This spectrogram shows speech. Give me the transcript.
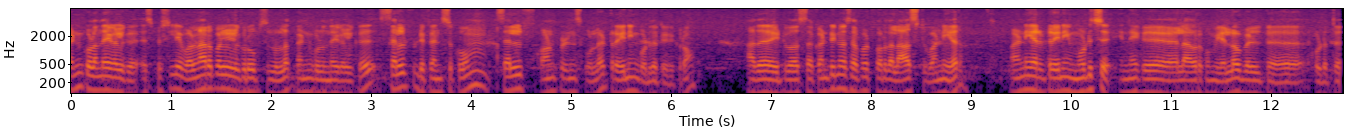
பெண் குழந்தைகளுக்கு எஸ்பெஷலி வல்னரபிள் குரூப்ஸில் உள்ள பெண் குழந்தைகளுக்கு செல்ஃப் டிஃபென்ஸுக்கும் செல்ஃப் கான்ஃபிடென்ஸ்க்குள்ள ட்ரைனிங் கொடுத்துட்டு இருக்கிறோம். அது it was a continuous effort for the last one year one year training முடிச்சு இன்றைக்கு எல்லாருக்கும் எல்லோ பெல்ட் uh, கொடுத்து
